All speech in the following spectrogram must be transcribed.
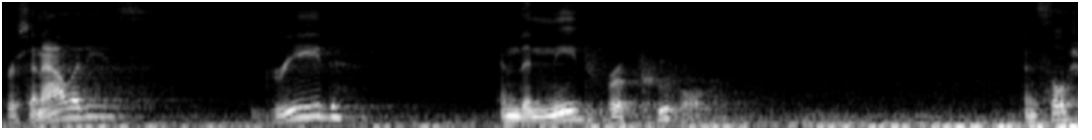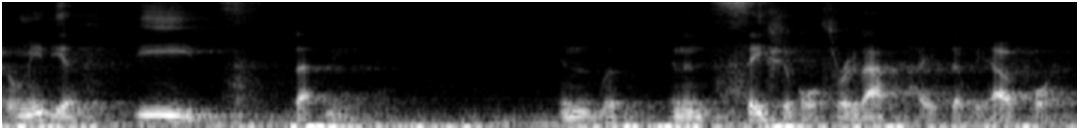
personalities, greed, and the need for approval. And social media feeds that need in, with an insatiable sort of appetite that we have for it.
